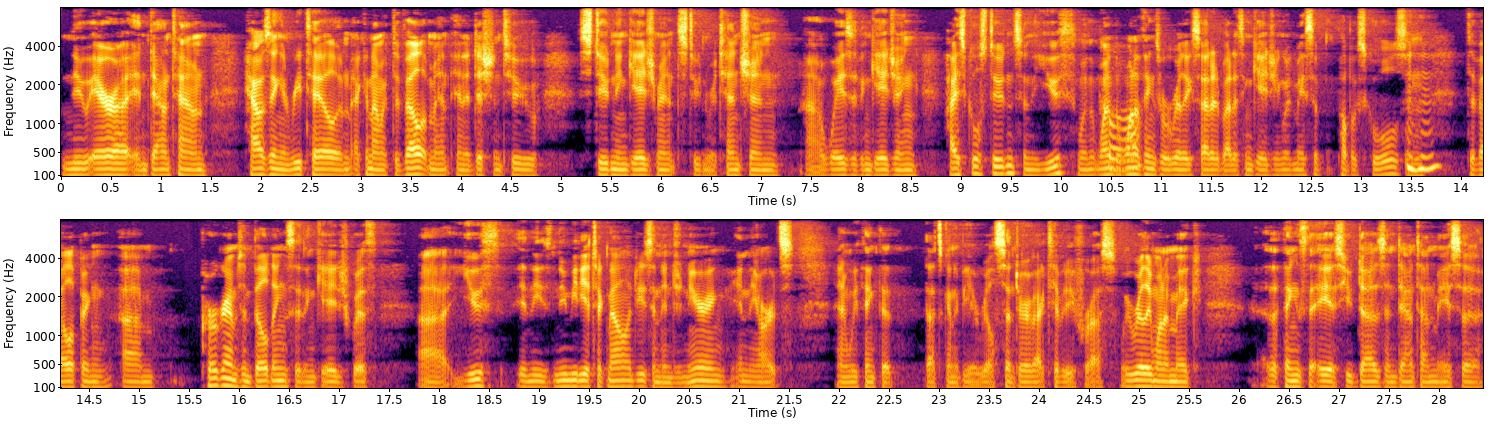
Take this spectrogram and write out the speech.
new era in downtown housing and retail and economic development in addition to student engagement student retention uh, ways of engaging high school students and the youth. One, one, of the, one of the things we're really excited about is engaging with mesa public schools and developing um, programs and buildings that engage with uh, youth in these new media technologies and engineering in the arts and we think that that's going to be a real center of activity for us. We really want to make the things that ASU does in downtown Mesa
